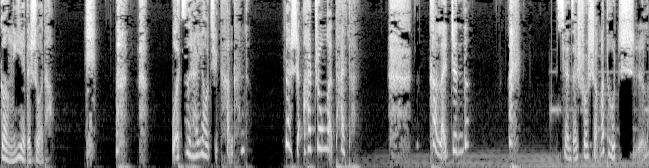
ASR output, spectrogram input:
哽咽的说道：“ 我自然要去看看的。那是阿忠啊，太太。看来真的，哎，现在说什么都迟了。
